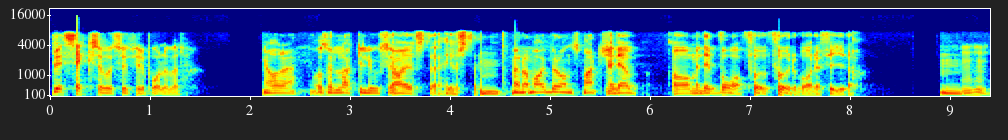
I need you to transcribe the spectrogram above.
Det är sex som går slutspel i Polen väl? ja det. Och så Lucky Loser. Ja just det, just det. Mm. Men de har ju bronsmatch. Men det, ja men det var, för, förr var det fyra. Mm. Mhm.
